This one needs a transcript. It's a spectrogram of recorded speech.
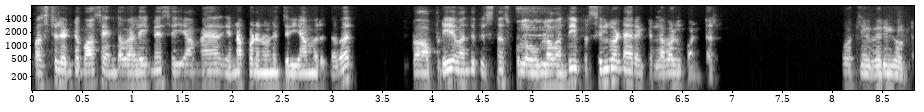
ஃபர்ஸ்ட் ரெண்டு மாசம் எந்த வேலையுமே செய்யாம என்ன பண்ணணும்னு தெரியாம இருந்தவர் இப்போ அப்படியே வந்து பிசினஸ் குள்ள உள்ள வந்து இப்ப சில்வர் டைரக்டர் லெவல் பண்ணிட்டார். ஓகே வெரி குட்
